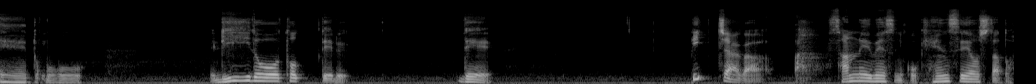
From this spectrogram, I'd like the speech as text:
えっ、ー、と、こう、リードを取ってる。で、ピッチャーが三塁ベースにこう牽制をしたと。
